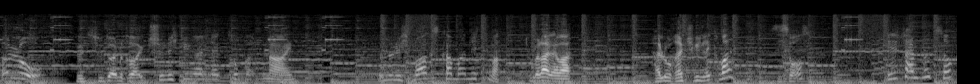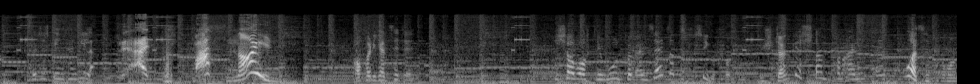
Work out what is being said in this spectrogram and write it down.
Hallo, willst du dein Reitchen nicht gegen einen Elektroball? Nein. Wenn du nicht magst, kann man nichts machen. Tut mir leid, aber... Hallo, Reitchen gegen Elektroball? Siehst du aus? Bist du ein Blutzug? Bist du gegen Kandela? Nein! Was? Nein! Auch wenn ich eins hätte. Ich habe auf dem Mondberg ein seltsames Fossil gefunden. Ich denke, es stammt von einem äh, Urzeit-Pokémon.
